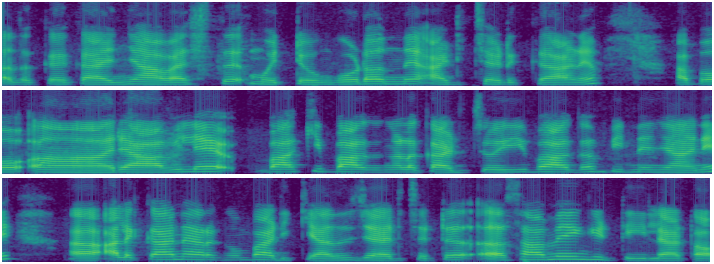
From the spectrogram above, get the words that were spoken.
അതൊക്കെ കഴിഞ്ഞ് ആവശ്യത്ത് മുറ്റവും കൂടെ ഒന്ന് അടിച്ചെടുക്കുകയാണ് അപ്പോൾ രാവിലെ ബാക്കി ഭാഗങ്ങളൊക്കെ അടിച്ചു. ഈ ഭാഗം പിന്നെ ഞാൻ അലക്കാൻ ഇറങ്ങുമ്പോൾ അടിക്കാമെന്ന് വിചാരിച്ചിട്ട് സമയം കിട്ടിയില്ല കേട്ടോ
